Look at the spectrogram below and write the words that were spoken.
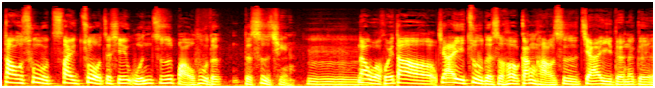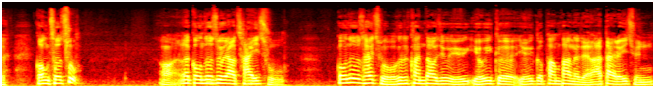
到处在做这些文资保护的的事情。嗯嗯嗯。那我回到嘉义住的时候，刚好是嘉义的那个公车处，哦，那公车处要拆除，公车处拆除，我看到就有有一个有一个胖胖的人啊，带了一群。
